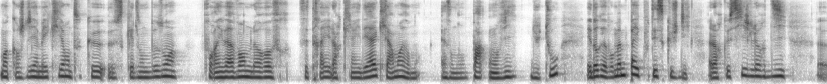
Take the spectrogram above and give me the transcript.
Moi, quand je dis à mes clientes que euh, ce qu'elles ont besoin pour arriver à vendre leur offre, c'est de travailler leur client idéal, clairement, elles ont elles en ont pas envie du tout, et donc elles vont même pas écouter ce que je dis. Alors que si je leur dis, euh,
